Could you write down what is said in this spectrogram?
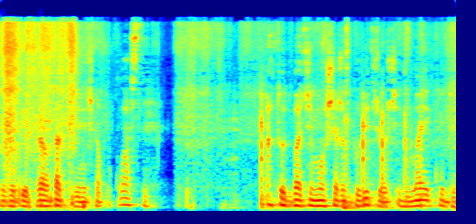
забір, треба так тріночка покласти. А тут бачимо ще розповітрювач і немає куди.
